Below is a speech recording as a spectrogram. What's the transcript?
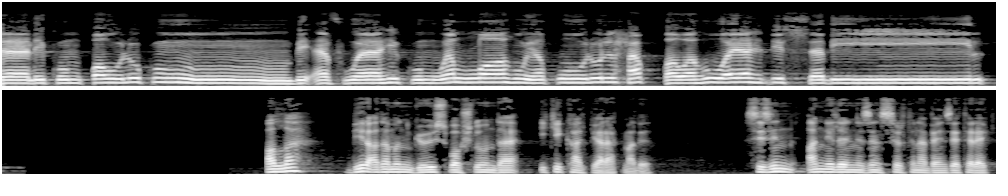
ذَٰلِكُمْ قَوْلُكُمْ بِأَفْوَاهِكُمْ وَاللّٰهُ يَقُولُ الْحَقَّ وَهُوَ يَهْدِي السَّب۪يلِ Allah bir adamın göğüs boşluğunda iki kalp yaratmadı. Sizin annelerinizin sırtına benzeterek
